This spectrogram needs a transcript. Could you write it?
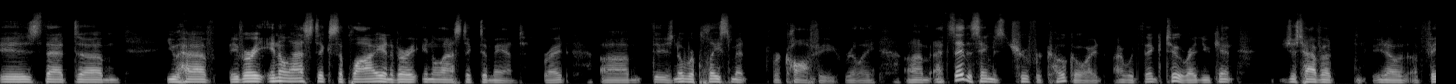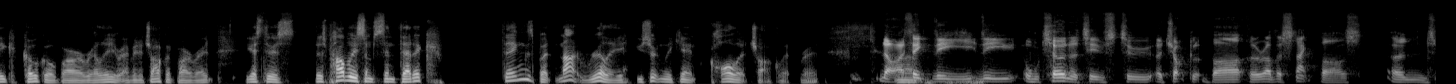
is that um, you have a very inelastic supply and a very inelastic demand, right? Um, there's no replacement for coffee, really. Um, I'd say the same is true for cocoa. I, I would think too, right? You can't just have a you know a fake cocoa bar, really. I mean, a chocolate bar, right? I guess there's there's probably some synthetic things, but not really. You certainly can't call it chocolate, right? No, I uh, think the the alternatives to a chocolate bar are other snack bars and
